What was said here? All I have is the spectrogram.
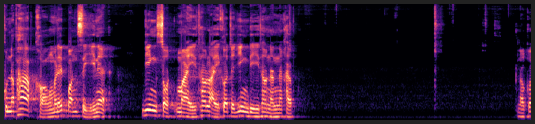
คุณภาพของเมล็ดบอลสีเนี่ย ยิ่งสดใหม่เท่าไหร่ก็จะยิ่งดีเท่านั้นนะครับ เราก็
